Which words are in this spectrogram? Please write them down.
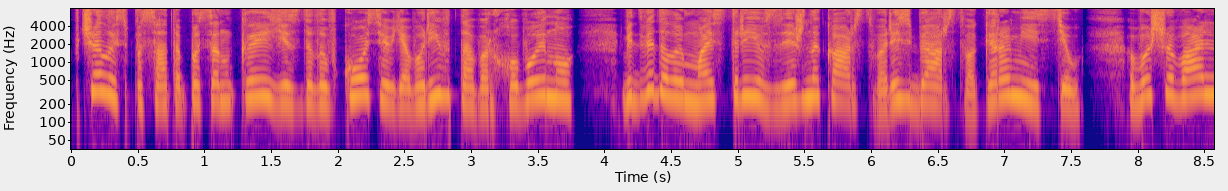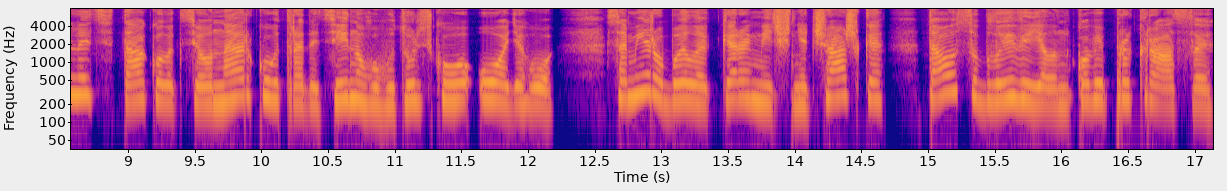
вчились писати писанки, їздили в косів, яворів та верховину, відвідали майстрів з ліжникарства, різьбярства, керамістів, вишивальниць та колекціонерку традиційного гуцульського одягу. Самі робили керамічні чашки та особливі ялинкові прикраси.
